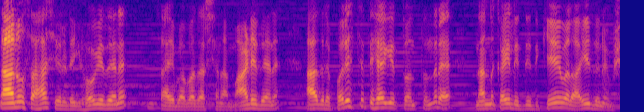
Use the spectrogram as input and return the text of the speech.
ನಾನು ಸಹ ಶಿರಡಿಗೆ ಹೋಗಿದ್ದೇನೆ. ಸಾಯಿಬಾಬಾ ದರ್ಶನ ಮಾಡಿದ್ದೇನೆ. ಆದರೆ ಪರಿಸ್ಥಿತಿ ಹೇಗಿತ್ತು ಅಂತಂದರೆ ನನ್ನ ಕೈಲಿದ್ದಿದ್ದು ಕೇವಲ ಐದು ನಿಮಿಷ.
